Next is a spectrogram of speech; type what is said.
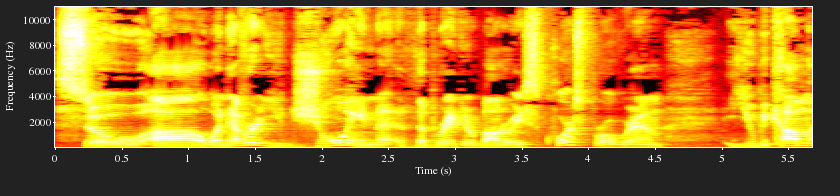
So, uh, whenever you join the Break Your Boundaries course program, you become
